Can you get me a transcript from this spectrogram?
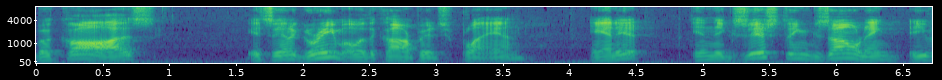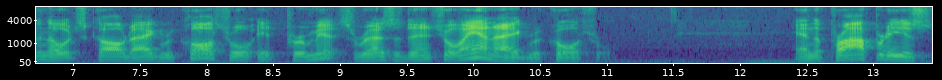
because it's in agreement with the comprehensive plan, and it, in the existing zoning, even though it's called agricultural, it permits residential and agricultural. And the property is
